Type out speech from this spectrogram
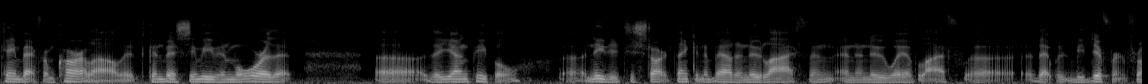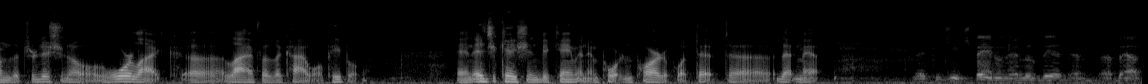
came back from Carlisle, it convinced him even more that uh, the young people uh, needed to start thinking about a new life and, and a new way of life uh, that would be different from the traditional warlike life of the Kiowa people and education became an important part of what that uh, that meant. Could you expand on that a little bit about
